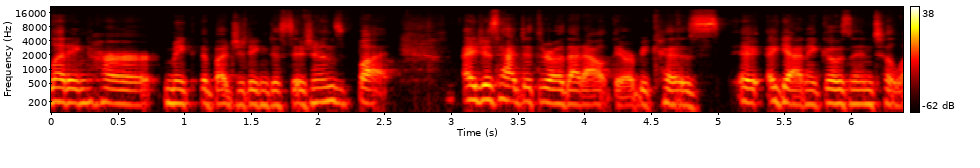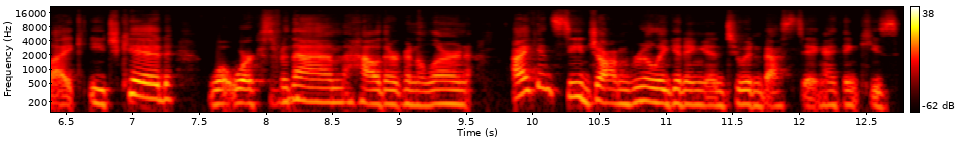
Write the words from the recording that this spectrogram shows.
letting her make the budgeting decisions. But I just had to throw that out there because, it, again, it goes into like each kid, what works for mm-hmm. them, how they're going to learn. I can see John really getting into investing. I think he's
